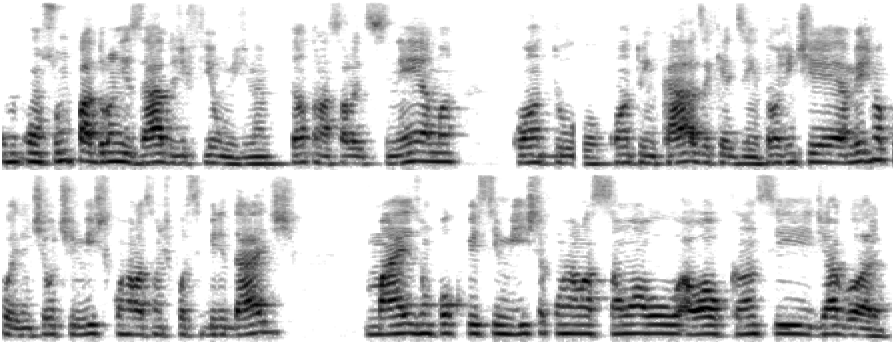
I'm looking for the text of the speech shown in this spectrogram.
um consumo padronizado de filmes, né? Tanto na sala de cinema quanto quanto em casa, quer dizer, então a gente é a mesma coisa, a gente é otimista com relação às possibilidades, mas um pouco pessimista com relação ao, ao alcance de agora.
